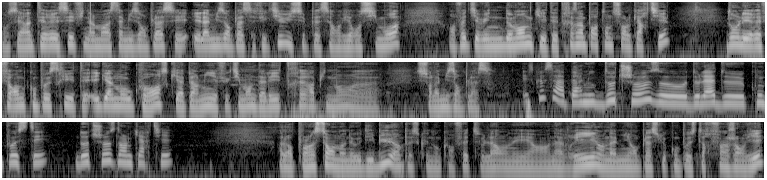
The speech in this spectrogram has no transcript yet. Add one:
on s'est intéressé finalement à sa mise en place et la mise en place effective, il s'est passé environ six mois. En fait, il y avait une demande qui était très importante sur le quartier, dont les référents de composterie étaient également au courant, ce qui a permis effectivement d'aller très rapidement euh, sur la mise en place. Est-ce que ça a permis d'autres choses au-delà de composter D'autres choses dans le quartier? Alors pour l'instant on en est au début hein, parce que donc en fait là on est en avril, on a mis en place le composteur fin janvier.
